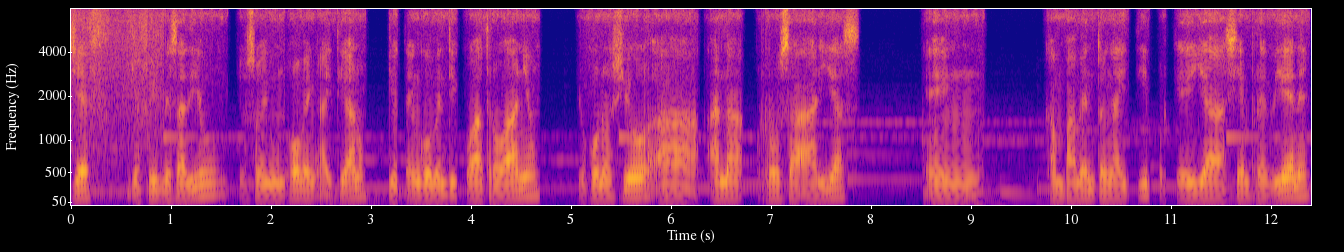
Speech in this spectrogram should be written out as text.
Jeff, Jeffrey Mesadiu, yo soy un joven haitiano, yo tengo 24 años, yo conocí a Ana Rosa Arias en campamento en Haití porque ella siempre viene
